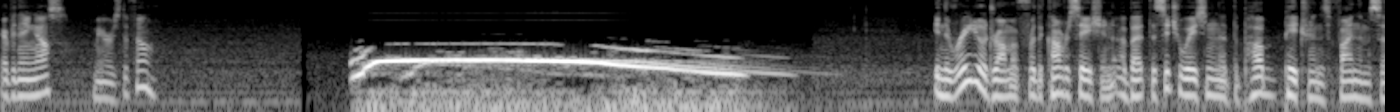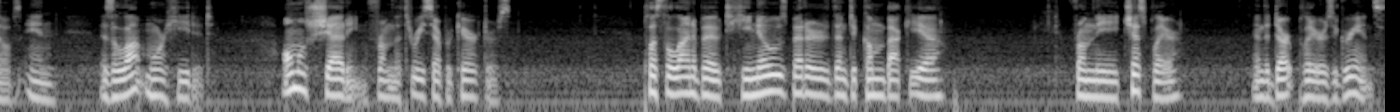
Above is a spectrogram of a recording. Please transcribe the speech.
Everything else mirrors the film. In the radio drama for the conversation about the situation that the pub patrons find themselves in is a lot more heated, almost shouting from the three separate characters. Plus the line about he knows better than to come back here from the chess player and the dart player's agreeance.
